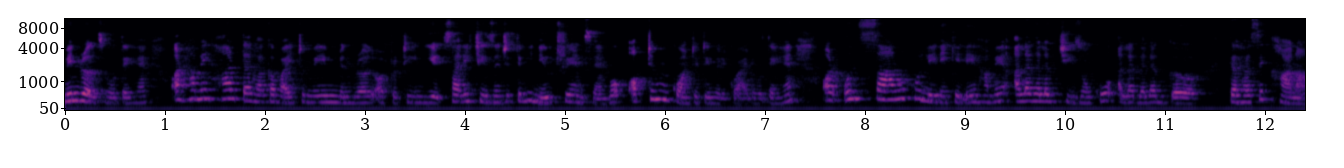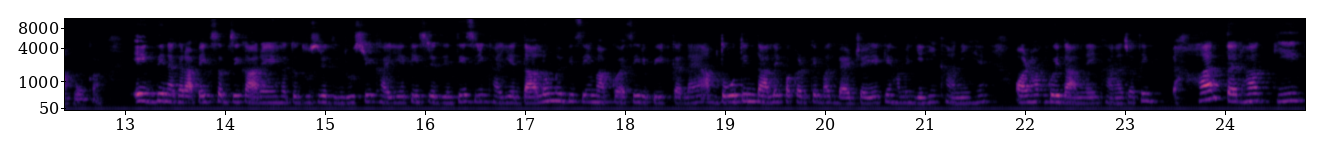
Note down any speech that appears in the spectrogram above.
मिनरल्स होते हैं और हमें हर तरह का वाइटमिन मिनरल और प्रोटीन ये सारी चीज़ें जितने भी न्यूट्रिएंट्स हैं, वो ऑप्टिमम क्वांटिटी में रिक्वायर्ड होते हैं और उन सारों को लेने के लिए हमें अलग अलग चीज़ों को अलग अलग तरह से खाना होगा। एक दिन अगर आप एक सब्ज़ी खा रहे हैं तो दूसरे दिन दूसरी खाइए, तीसरे दिन तीसरी खाइए। दालों में भी सेम आपको ऐसे ही रिपीट करना है। आप दो तीन दालें पकड़ के मत बैठ जाइए कि हमें यही खानी है और हम कोई दाल नहीं खाना चाहते। हर तरह की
